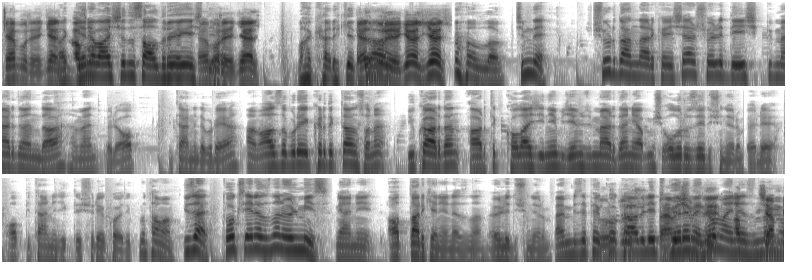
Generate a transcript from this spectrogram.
Gel buraya gel. Bak gene başladı saldırıya geçti. Gel ya. buraya gel. Bak hareketlere Gel bak. buraya gel gel. Allah'ım. Şimdi şuradan da arkadaşlar şöyle değişik bir merdiven daha. Hemen böyle hop. Bir tane de buraya. Tamam az da burayı kırdıktan sonra yukarıdan artık kolayca inebileceğimiz bir merdiven yapmış oluruz diye düşünüyorum. Böyle hop bir tanecik de şuraya koyduk mu tamam. Güzel. Tox en azından ölmeyiz. Yani atlarken en azından öyle düşünüyorum. Ben bize pek Dur, o dur. kabiliyeti Ben göremedim ama en azından bir olsun.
